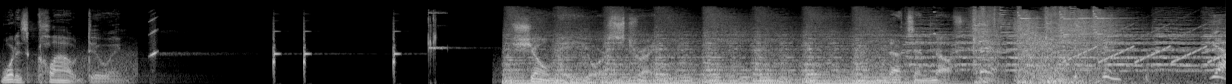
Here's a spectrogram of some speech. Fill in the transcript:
What is Cloud doing? Show me your strength. That's enough. Yeah.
